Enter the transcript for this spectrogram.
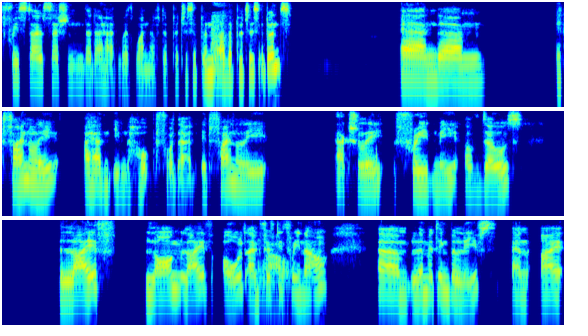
freestyle session that I had with one of the participant, other participants. And um, it finally, I hadn't even hoped for that. It finally actually freed me of those life long, life old, I'm wow. 53 now, um, limiting beliefs and I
